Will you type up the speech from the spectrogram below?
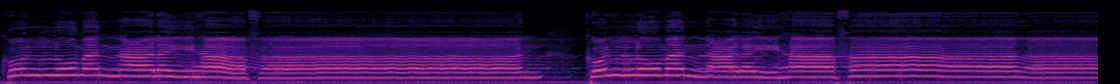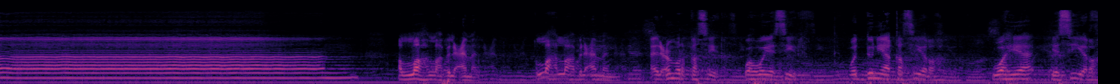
كل من عليها فان. عليها فان. الله الله بالعمل. الله الله بالعمل. العمر قصير وهو يسير والدنيا قصيرة وهي يسيرة.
